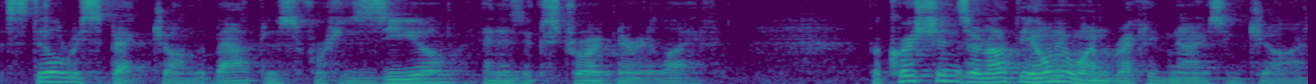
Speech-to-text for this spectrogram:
still respect John the Baptist for his zeal and his extraordinary life. But Christians are not the only one recognizing John.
